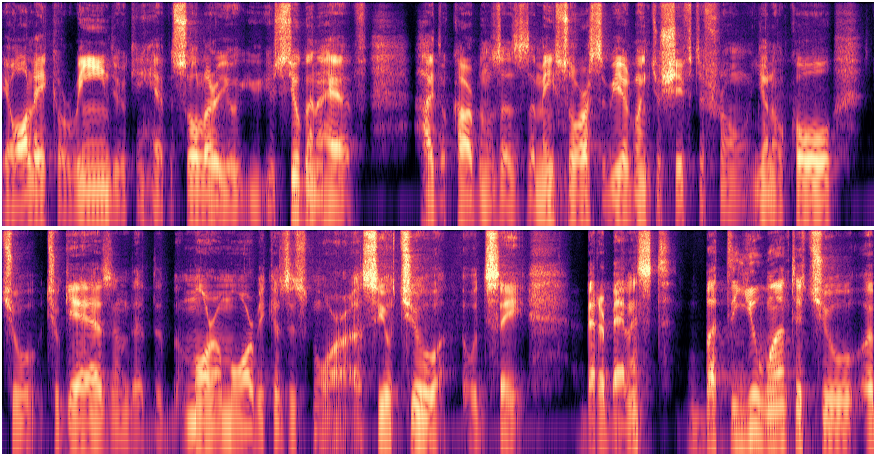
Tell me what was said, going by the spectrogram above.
eolic or wind, you can have solar, you, you, are still going to have hydrocarbons as the main source. We are going to shift from, you know, coal to, to gas and the, the more and more because it's more uh, CO2, I would say, better balanced. But you wanted to uh,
